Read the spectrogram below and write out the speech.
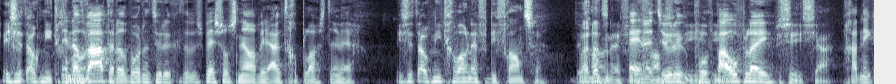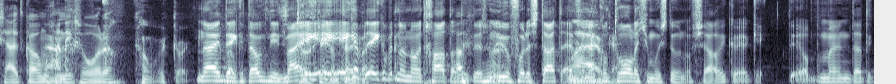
Is het ook niet En dat water, dat wordt natuurlijk dat is best wel snel weer uitgeplast en weg. Is het ook niet gewoon even die Fransen? Maar dat- even En Fransen natuurlijk, die- voor die- powerplay. Precies, ja. Gaat niks uitkomen, Ja. gaat niks horen. Kom, kom. Nee, ik denk het ook niet. Maar ik, ik, terugkerend ik heb, ik heb het nog nooit gehad dat Oh, ik dus een uur voor de start even Nee, een controletje moest doen of zo. Ik, ik, ik- op het moment dat ik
